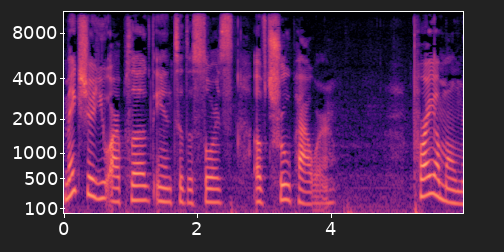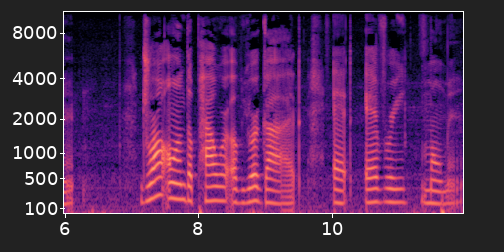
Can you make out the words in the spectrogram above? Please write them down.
make sure you are plugged into the source of true power Pray a moment. Draw on the power of your God at every moment.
